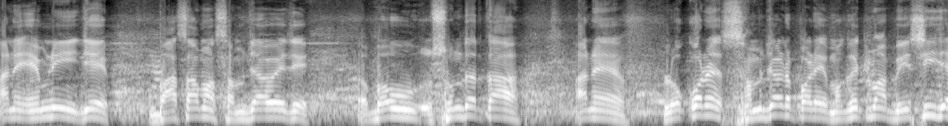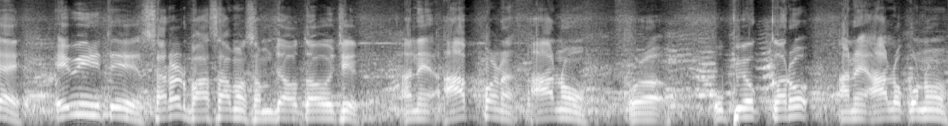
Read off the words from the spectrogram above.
અને એમની જે ભાષામાં સમજાવે છે, બહુ સુંદરતા અને લોકોને સમજણ પડે, મગજમાં બેસી જાય એવી રીતે સરળ ભાષામાં સમજાવતા હોય છે. અને આપ પણ આનો ઉપયોગ કરો અને આ લોકોનો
